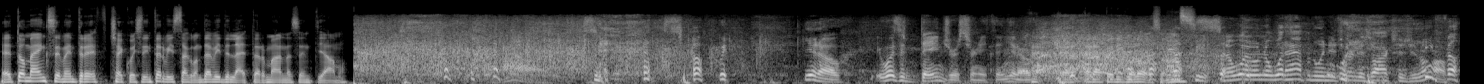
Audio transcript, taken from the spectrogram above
Eh, Tom Hanks mentre c'è questa intervista con David Letterman. Sentiamo. so, we, you know, it wasn't dangerous or anything, you know. Era, pericoloso, no? Eh sì. No, what, no, what happened when you turned his oxygen off?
